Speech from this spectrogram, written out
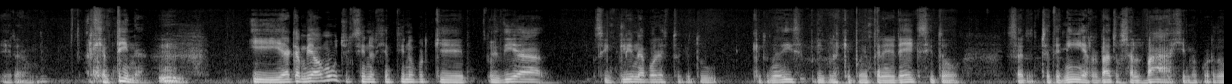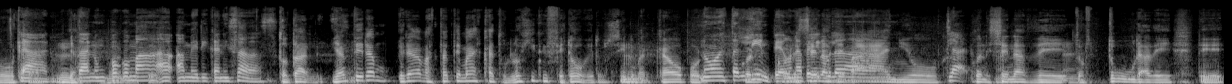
era argentina. Y ha cambiado mucho el cine argentino porque hoy día se inclina por esto que tú, que tú me dices, películas que pueden tener éxito, ser entretenidas, relatos salvajes, me acuerdo otra. Claro, Ya. están un poco Mm, más americanizadas. Total. Y antes era, era bastante más escatológico y feroz. Era un cine marcado por. No, está con- limpia, con una escenas película- de baño, Claro. con escenas de tortura, de, de-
